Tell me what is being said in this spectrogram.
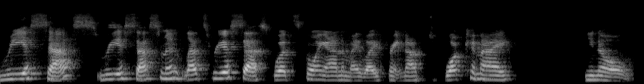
reassess, reassessment. Let's reassess what's going on in my life right now. What can I, you know,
